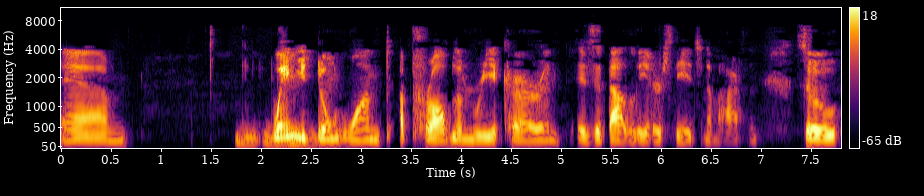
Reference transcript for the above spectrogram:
Um, when you don't want a problem reoccurring is at that later stage in a marathon. So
